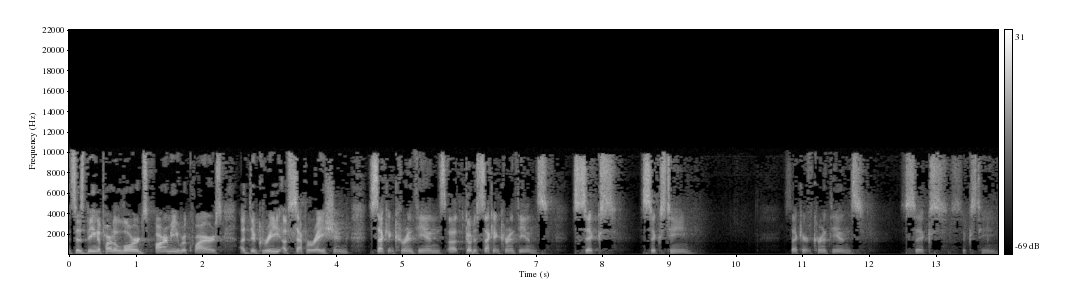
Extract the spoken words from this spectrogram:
It says being a part of the Lord's army requires a degree of separation. Second Corinthians, uh, go to Second Corinthians 6 16. 2 Corinthians 6 16.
